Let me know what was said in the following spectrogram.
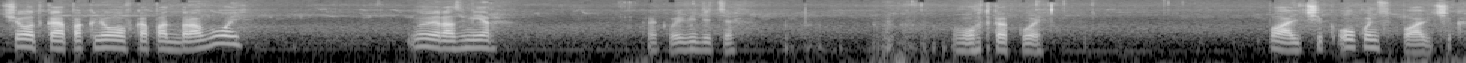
Четкая поклевка под бровой. Ну и размер, как вы видите, вот какой. Пальчик, окунь с пальчик.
